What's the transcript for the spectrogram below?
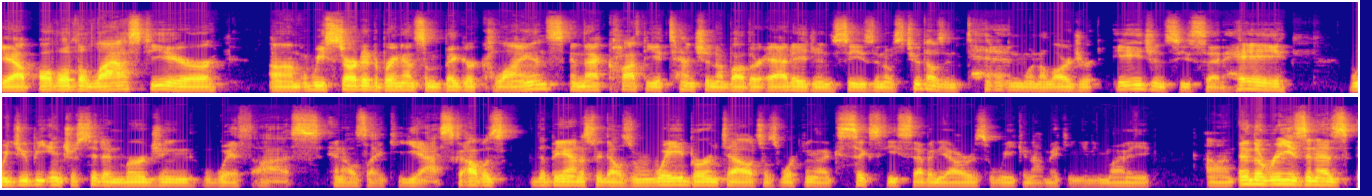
yeah, although the last year um, we started to bring on some bigger clients, and that caught the attention of other ad agencies. And it was 2010 when a larger agency said, "Hey." Would you be interested in merging with us? And I was like, yes. I was, to be honest with you, I was way burnt out. I was working like 60, 70 hours a week and not making any money. Um, and the reason is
